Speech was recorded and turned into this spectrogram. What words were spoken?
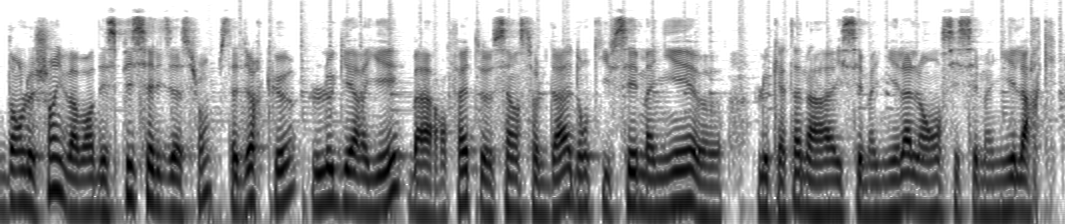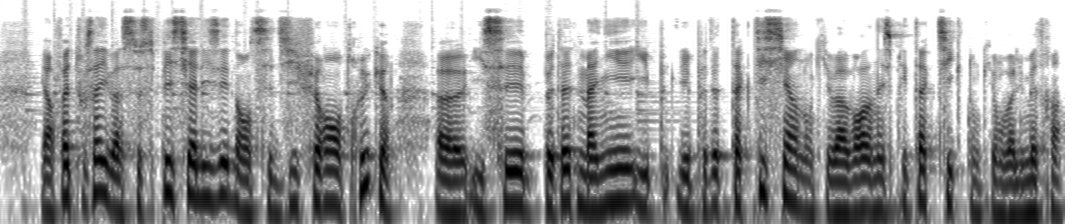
Dans le champ, il va avoir des spécialisations, c'est-à-dire que le guerrier, bah, en fait, c'est un soldat, donc il sait manier euh, le katana, il sait manier la lance, il sait manier l'arc. Et en fait, tout ça, il va se spécialiser dans ces différents trucs. Euh, il sait peut-être manier, il, est peut-être tacticien, donc il va avoir un esprit tactique, donc on va lui mettre un-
